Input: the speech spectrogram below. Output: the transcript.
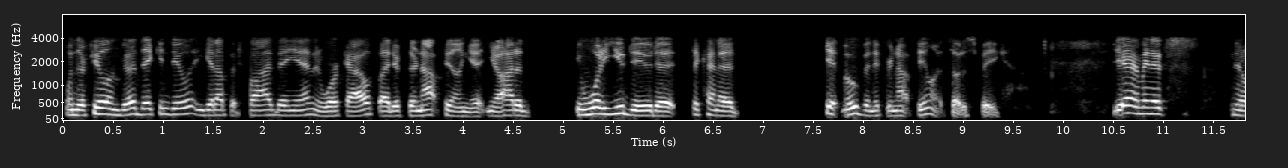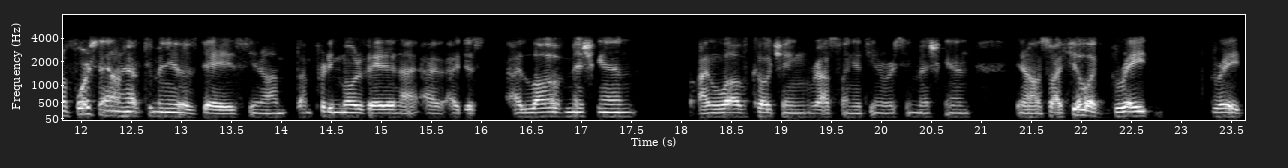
when they're feeling good they can do it and get up at 5 a.m. and work out, but if they're not feeling it, you know how to you know, what do you do to to kind of get moving if you're not feeling it, so to speak? Yeah, I mean it's you know, fortunately, I don't have too many of those days. You know, I'm I'm pretty motivated, and I, I, I just I love Michigan. I love coaching wrestling at the University of Michigan. You know, so I feel a great, great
